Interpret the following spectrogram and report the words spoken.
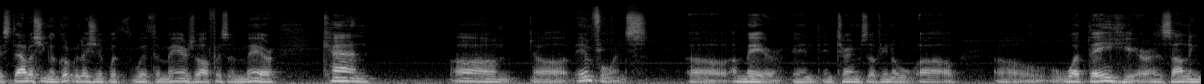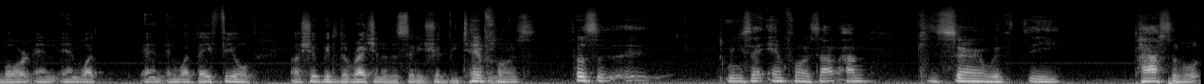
establishing a good relationship with, with the mayor's office and mayor can um, uh, influence uh, a mayor in, in terms of, you know, uh, uh, what they hear as a sounding board and, and, what, and, and what they feel uh, should be the direction of the city should be taking. Influence. So, uh, when you say influence, I'm, I'm concerned with the possible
